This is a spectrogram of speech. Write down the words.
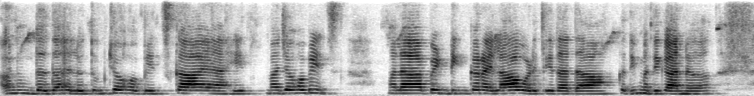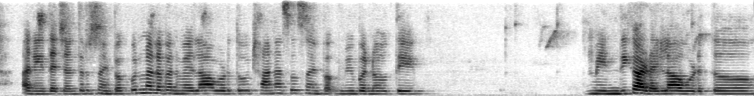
अनुप दादा हॅलो तुमच्या हॉबीज काय आहेत? माझ्या हॉबीज मला पेंटिंग करायला आवडते दादा. कधी मध्ये गाणं. आणि त्याच्यानंतर स्वयंपाक पण मला बनवायला आवडतो. छान असं स्वयंपाक मी बनवते. मेहंदी काढायला आवडतं.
